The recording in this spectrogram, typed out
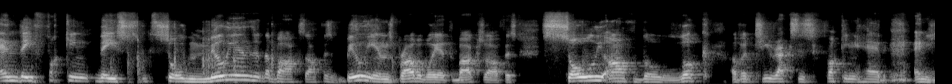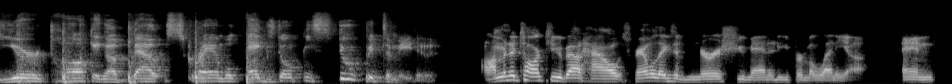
And they fucking they sold millions at the box office, billions probably at the box office, solely off the look of a T-Rex's fucking head. And you're talking about scrambled eggs. Don't be stupid to me, dude. I'm going to talk to you about how scrambled eggs have nourished humanity for millennia. And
